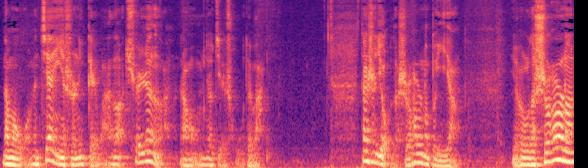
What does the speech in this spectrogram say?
那么我们建议是你给完了确认了，然后我们就解除，对吧？但是有的时候呢不一样，有的时候呢，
